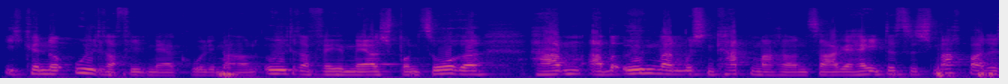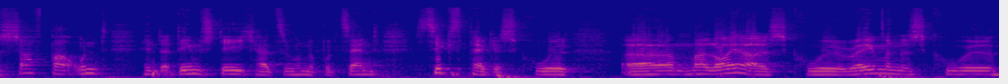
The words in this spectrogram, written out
ich könnte nur ultra viel mehr Kohle machen, ultra viel mehr Sponsoren haben, aber irgendwann muss ich einen Cut machen und sage, hey, das ist machbar, das ist schaffbar und hinter dem stehe ich halt zu 100%. Sixpack ist cool, äh, Maloya ist cool, Raymond ist cool,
